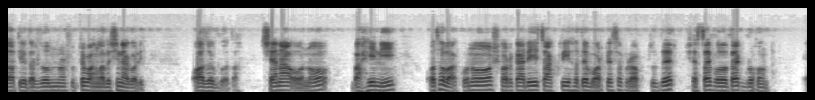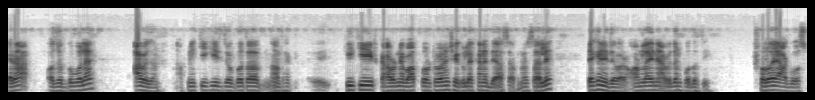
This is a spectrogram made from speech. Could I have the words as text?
জাতীয়তার জন্মসূত্রে বাংলাদেশী নাগরিক। অযোগ্যতা। সেনা ও নৌ বাহিনী অথবা কোনো সরকারি চাকরি হতে বরখাস্ত প্রাপ্তদের স্বেচ্ছায় পদত্যাগ গ্রহণ। এরা অযোগ্য বলে আবেদন। আপনি কি কি যোগ্যতা না থাকে, কি কি কারণে বাদ পড়তে পারেন সেগুলো এখানে দেওয়া আছে। আপনারা চাইলে দেখে নিতে পারেন। অনলাইনে আবেদন পদ্ধতি। ষোলোই আগস্ট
